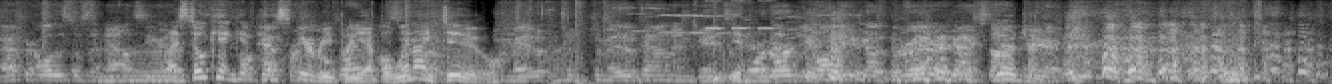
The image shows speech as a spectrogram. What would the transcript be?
after all this was announced, he goes, I still can't get past from Spirit Reaper yet, but when I do, Tomato, Tomato Town and Gates of Mordor. Do you want me to go through it or can we stop here?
